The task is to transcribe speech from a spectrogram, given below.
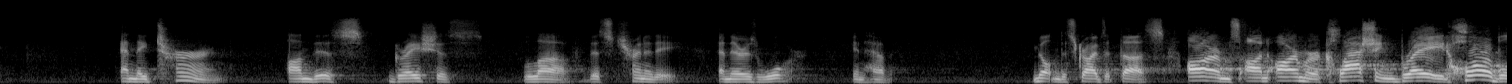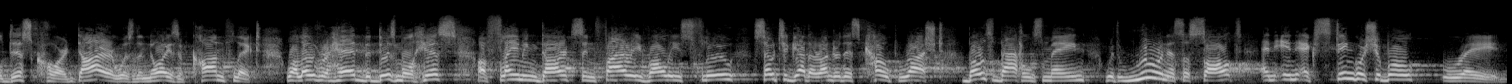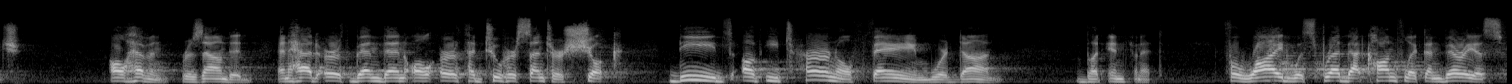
And they turn on this gracious love, this Trinity and there is war in heaven. Milton describes it thus Arms on armor, clashing braid, horrible discord. Dire was the noise of conflict, while overhead the dismal hiss of flaming darts in fiery volleys flew. So together under this cope rushed both battles main with ruinous assault and inextinguishable rage. All heaven resounded, and had earth been then, all earth had to her center shook. Deeds of eternal fame were done, but infinite. For wide was spread that conflict and various,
